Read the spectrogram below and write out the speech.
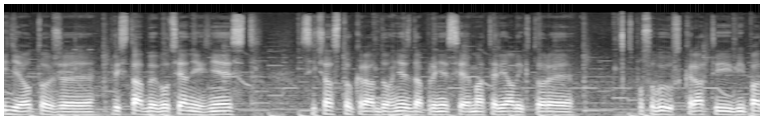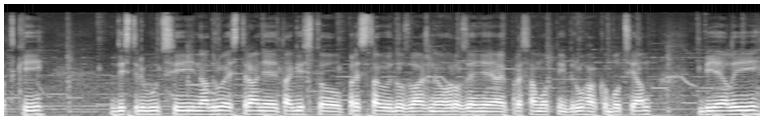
ide o to, že pri stavbe bocianých hniezd si častokrát do hniezda prinesie aj materiály, ktoré spôsobujú skraty, výpadky v distribúcii. Na druhej strane takisto predstavujú dosť vážne ohrozenie aj pre samotný druh ako bocian biely, e,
